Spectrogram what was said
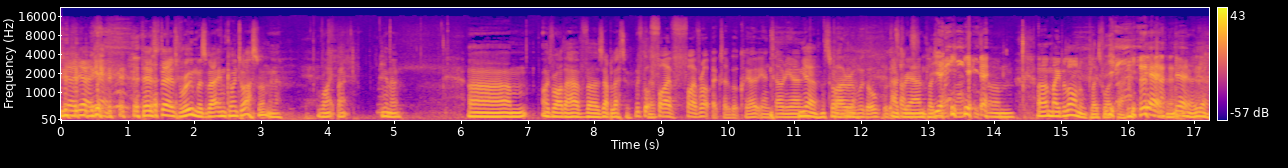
Yeah, yeah, yeah. there's there's rumours about him coming to us, weren't there? Right back, you know. Um, I'd rather have uh, Zabaleta. We've got So- five five right backs. We've got Coyote, Antonio. Yeah, that's right. Byram. yeah. We've got all. We've got Adrian tons. plays yeah, right back. yeah. Um, uh, Mabel Arnold plays right back. yeah, yeah. yeah, yeah.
